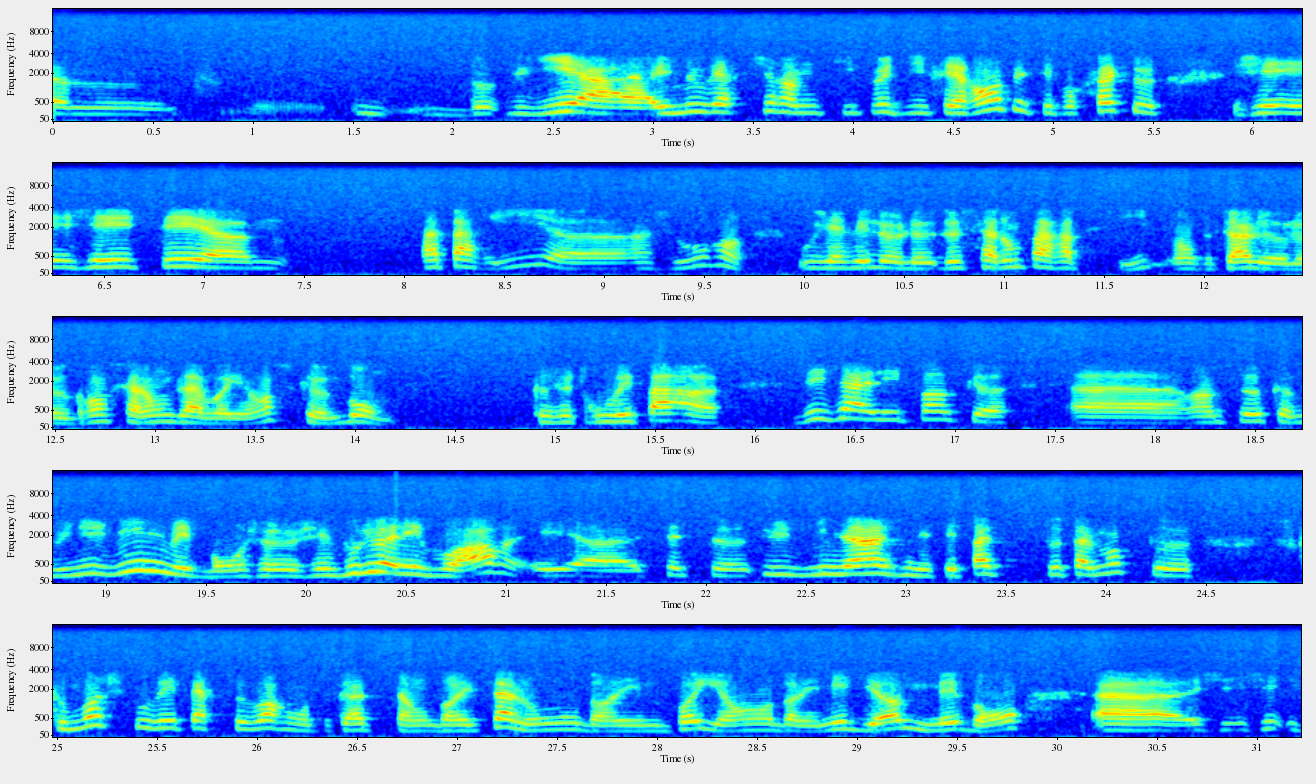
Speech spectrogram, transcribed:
lié à une ouverture un petit peu différente. Et c'est pour ça que j'ai été à Paris un jour où il y avait le, le, le salon parapsy, en tout cas le, le, grand salon de la voyance, que bon, que je trouvais pas euh, déjà à l'époque euh, un peu comme une usine, mais bon, j'ai voulu aller voir et euh, cet usinage n'était pas totalement ce que ce que moi je pouvais percevoir, en tout cas dans, dans les salons, dans les voyants, dans les médiums, mais bon, euh,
